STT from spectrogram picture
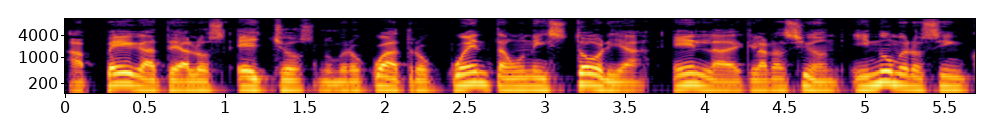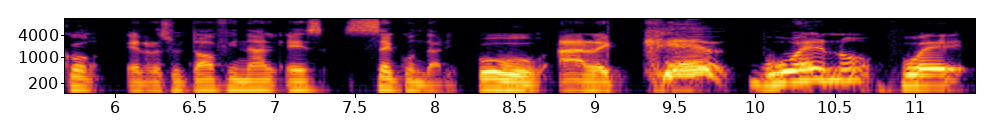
apégate a los hechos. Número cuatro, cuenta una historia en la declaración. Y número cinco, el resultado final es secundario. Uh, Ale, qué bueno fue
